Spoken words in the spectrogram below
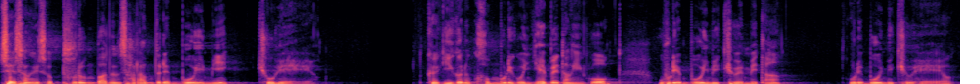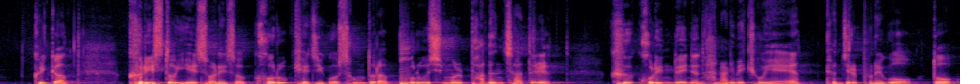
세상에서 부름 받은 사람들의 모임이 교회예요. 그러니까 이거는 건물이고 예배당이고 우리의 모임이 교회입니다. 우리 모임이 교회예요. 그러니까 그리스도 예수 안에서 거룩해지고 성도라 부르심을 받은 자들 그 고린도에 있는 하나님의 교회에 편지를 보내고 또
